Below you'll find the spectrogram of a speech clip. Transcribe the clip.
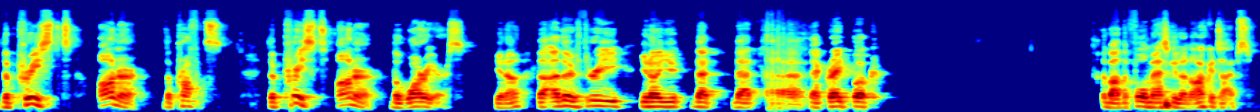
the priests honor the prophets, the priests honor the warriors. You know, the other three, you know, you that that uh, that great book about the four masculine archetypes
